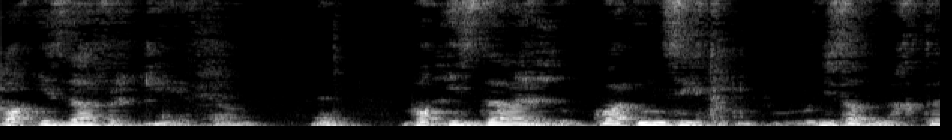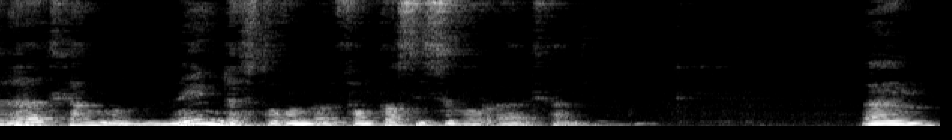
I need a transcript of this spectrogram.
Wat is daar verkeerd dan? Hè? Wat is daar qua inzicht, is dat een achteruitgang? Nee, dat is toch een, fantastische vooruitgang. Um,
